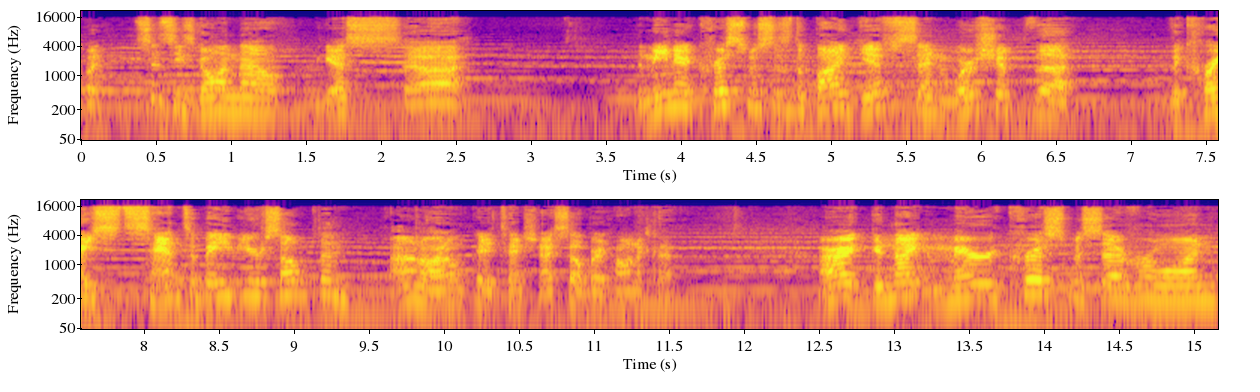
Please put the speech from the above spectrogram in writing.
but since he's gone now, I guess, uh, the meaning of Christmas is to buy gifts and worship the the Christ Santa baby or something? I don't know, I don't pay attention. I celebrate Hanukkah. Alright, good night and Merry Christmas, everyone.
